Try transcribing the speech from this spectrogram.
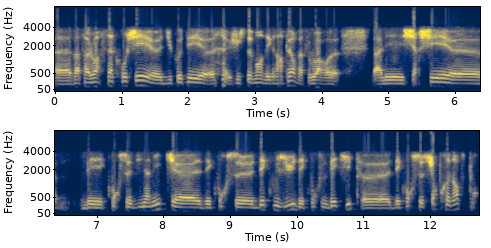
va falloir s'accrocher du côté justement des grimpeurs. Va falloir aller chercher des courses dynamiques des courses décousues des courses d'équipe des courses surprenantes pour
